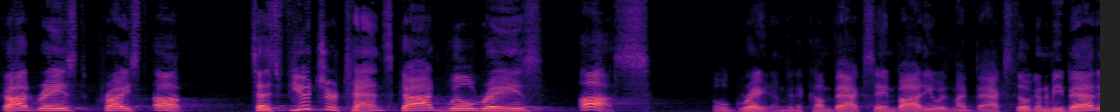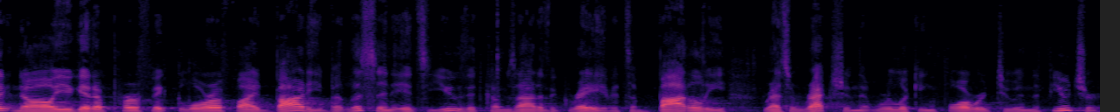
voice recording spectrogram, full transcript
God raised Christ up. It says future tense, God will raise us Oh, great. I'm going to come back, same body, with my back still going to be bad? No, you get a perfect, glorified body. But listen, it's you that comes out of the grave. It's a bodily resurrection that we're looking forward to in the future.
